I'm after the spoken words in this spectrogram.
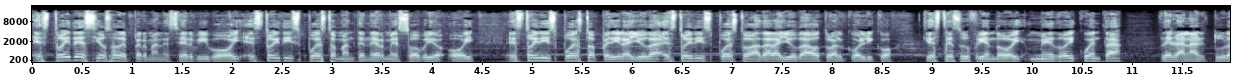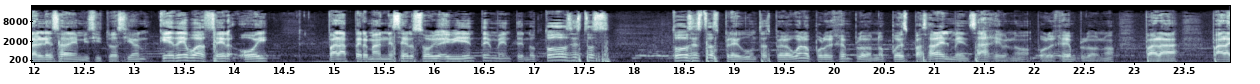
Estoy deseoso de permanecer vivo hoy, estoy dispuesto a mantenerme sobrio hoy, estoy dispuesto a pedir ayuda, estoy dispuesto a dar ayuda a otro alcohólico que esté sufriendo hoy. Me doy cuenta de la naturaleza de mi situación. ¿Qué debo hacer hoy para permanecer sobrio? Evidentemente, no todos estos todas estas preguntas, pero bueno, por ejemplo, no puedes pasar el mensaje, ¿no? Por ejemplo, ¿no? Para para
